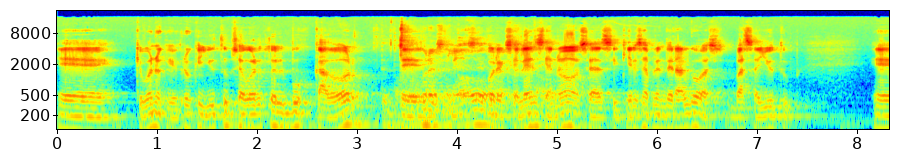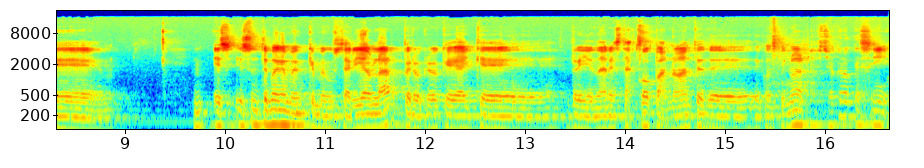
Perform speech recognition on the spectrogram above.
Eh, que bueno, que yo creo que YouTube se ha vuelto el buscador de, Por excelencia. por excelencia, ¿no? O sea, si quieres aprender algo, vas, vas a YouTube. Eh, es, es un tema que me, que me gustaría hablar, pero creo que hay que rellenar estas copas, ¿no? Antes de, de continuar. Yo creo que sí.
